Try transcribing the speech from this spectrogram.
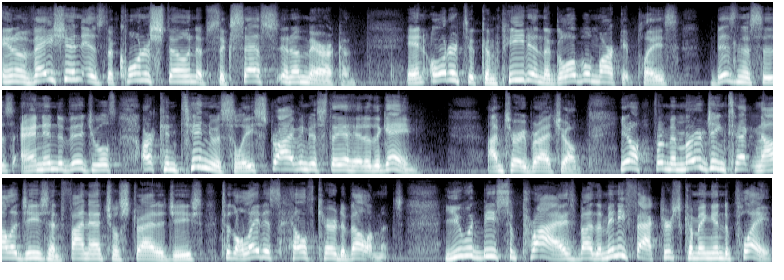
Innovation is the cornerstone of success in America. In order to compete in the global marketplace, businesses and individuals are continuously striving to stay ahead of the game. I'm Terry Bradshaw. You know, from emerging technologies and financial strategies to the latest healthcare developments, you would be surprised by the many factors coming into play.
